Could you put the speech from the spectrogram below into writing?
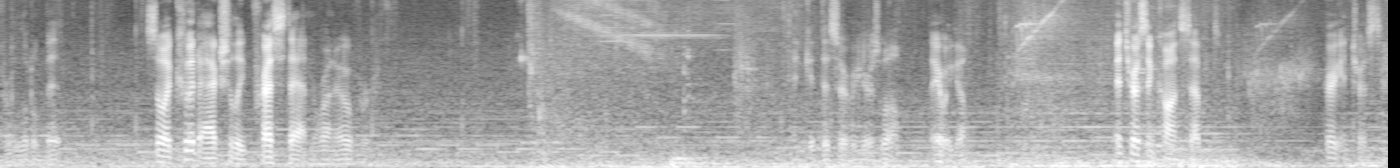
for a little bit. So I could actually press that and run over. And get this over here as well. There we go. Interesting concept. Very interesting.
